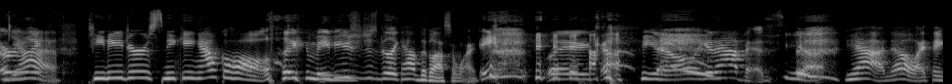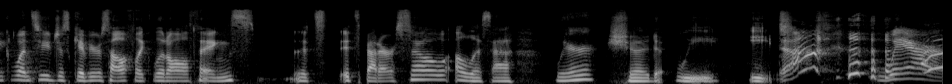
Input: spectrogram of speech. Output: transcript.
or Yeah. like teenagers sneaking alcohol. Like maybe you mm. should just be like, have the glass of wine. like, you know, like it happens. Yeah. yeah. No, I think once you just give yourself like little things, it's it's better. So, Alyssa, where should we eat? where?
